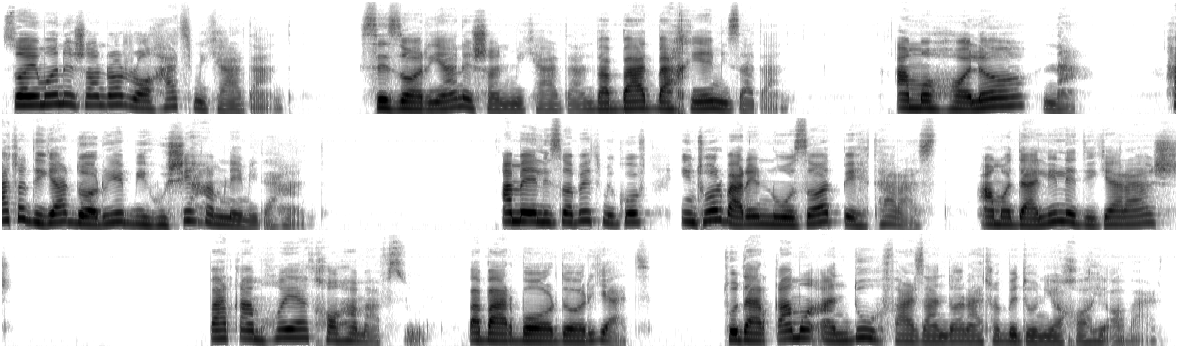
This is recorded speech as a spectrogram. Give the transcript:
زایمانشان را راحت می کردند. سزارینشان می کردند و بعد بخیه می زدند. اما حالا نه. حتی دیگر داروی بیهوشی هم نمی دهند. اما الیزابت می گفت اینطور برای نوزاد بهتر است. اما دلیل دیگرش بر غمهایت خواهم افزود و بر بارداریت تو در غم و اندوه فرزندانت را به دنیا خواهی آورد.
